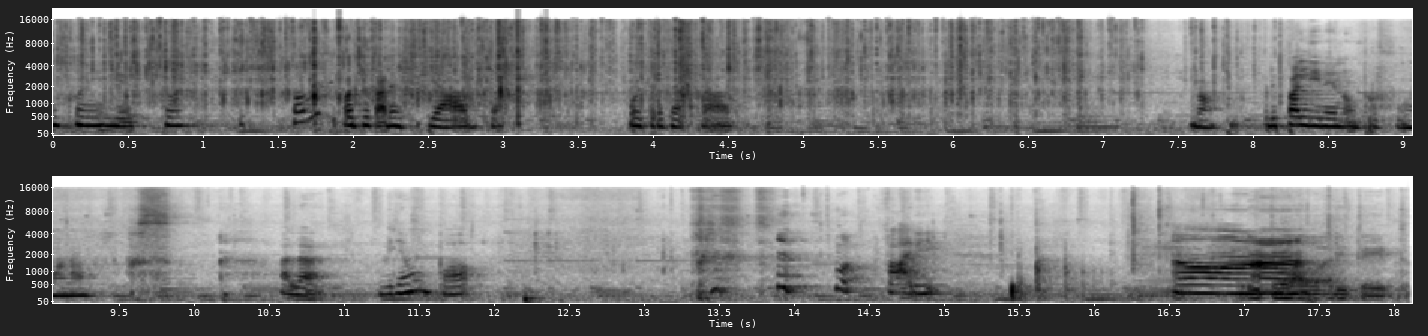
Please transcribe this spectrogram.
il coniglietto. Secondo me si può giocare in spiaggia, oltre che a casa. No, le palline non profumano. Allora, vediamo un po'. Pari. Ah. Riprova, ritenta.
